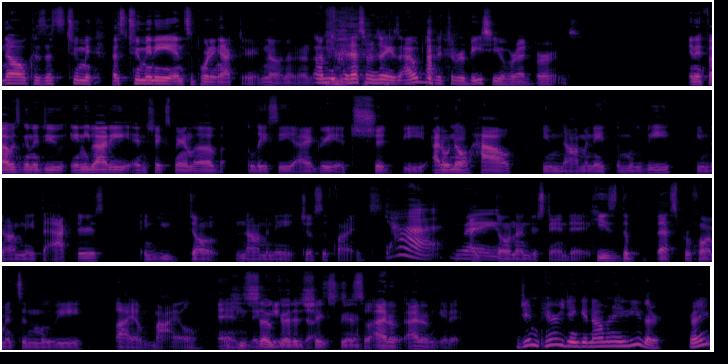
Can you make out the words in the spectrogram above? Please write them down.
No, because that's too many. That's too many in supporting actor. No, no, no, no. I mean, that's what I'm saying. Is I would give it to Ribisi over Ed Burns. And if I was gonna do anybody in Shakespeare in Love, Lacey, I agree. It should be. I don't know how you nominate the movie, you nominate the actors, and you don't nominate Joseph Fiennes. Yeah. right. I don't understand it. He's the best performance in the movie by a mile, and He's so good him as dust. Shakespeare. So I don't, I don't get it. Jim Carrey didn't get nominated either, right?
